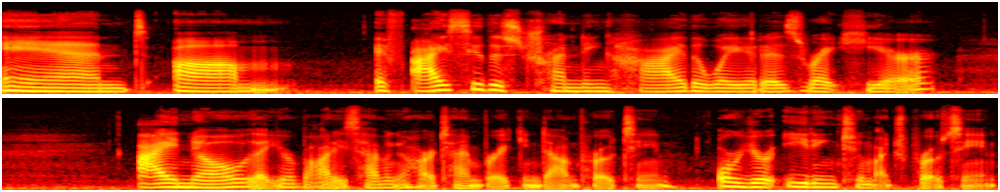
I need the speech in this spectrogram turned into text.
And um, if I see this trending high the way it is right here, I know that your body's having a hard time breaking down protein or you're eating too much protein.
